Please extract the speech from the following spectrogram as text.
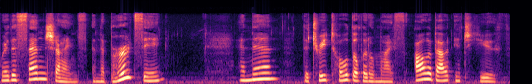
where the sun shines and the birds sing. And then the tree told the little mice all about its youth.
